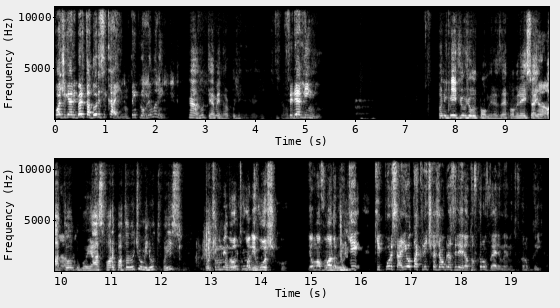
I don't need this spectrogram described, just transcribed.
Pode ganhar Libertadores e cair, não tem problema nenhum. Não, não tem a menor Seria lindo. Então ninguém viu o jogo do Palmeiras, né? Palmeiras é isso aí. Não, empatou não. com o Goiás, fora empatou no último minuto, foi isso? Último minuto, Rony o- Rústico. Deu uma voada. Rony Que, que por sair outra crítica já ao Brasileirão. Tô ficando velho mesmo, tô ficando crica.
